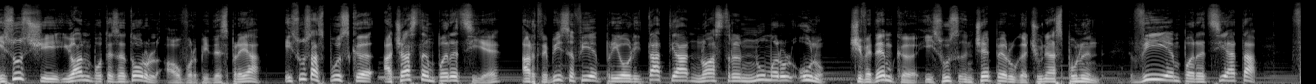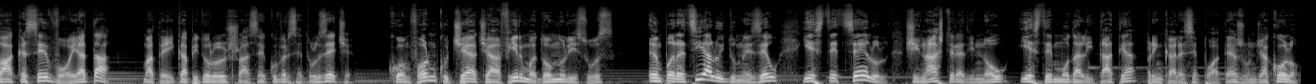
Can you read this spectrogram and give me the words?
Isus și Ioan Botezătorul au vorbit despre ea. Isus a spus că această împărăție ar trebui să fie prioritatea noastră numărul 1. Și vedem că Isus începe rugăciunea spunând, Vie împărăția ta, facă-se voia ta. Matei capitolul 6 cu versetul 10. Conform cu ceea ce afirmă Domnul Isus, împărăția lui Dumnezeu este țelul și nașterea din nou este modalitatea prin care se poate ajunge acolo.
